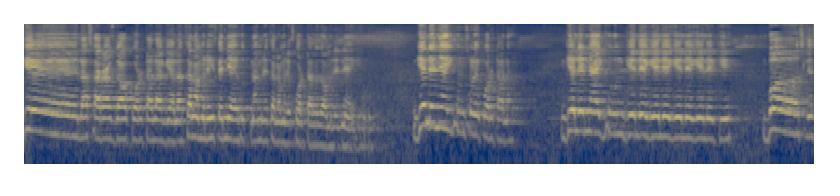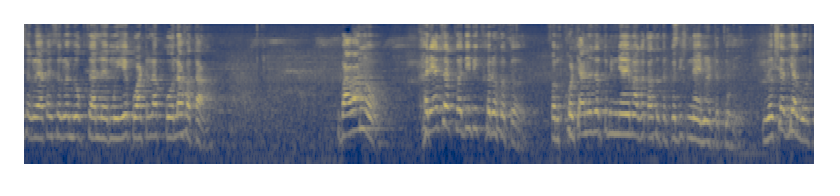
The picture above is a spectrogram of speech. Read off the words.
गेला सारा गाव कोर्टाला गेला. चला म्हणले इथं न्याय होत ना म्हणजे चला म्हणजे कोर्टाला जाऊ म्हणजे न्याय घेऊन. गेले न्याय घेऊन सगळे कोर्टाला. गेले न्याय घेऊन गेले गेले गेले गेले की बसले सगळे. आता सगळं लोक चाललं मग एक वाटेला कोला होता. बाबानो खऱ्याचं कधी बी खरं होतं पण खोट्यानं जर तुम्ही न्याय मागत असाल तर कधीच न्याय मिळत नाही. लक्षात घ्या गोष्ट.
